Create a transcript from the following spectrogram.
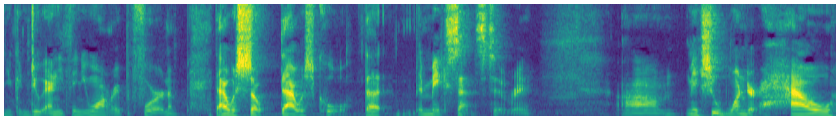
You can do anything you want right before, and that was so that was cool. That it makes sense too, right? Um, makes you wonder how.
